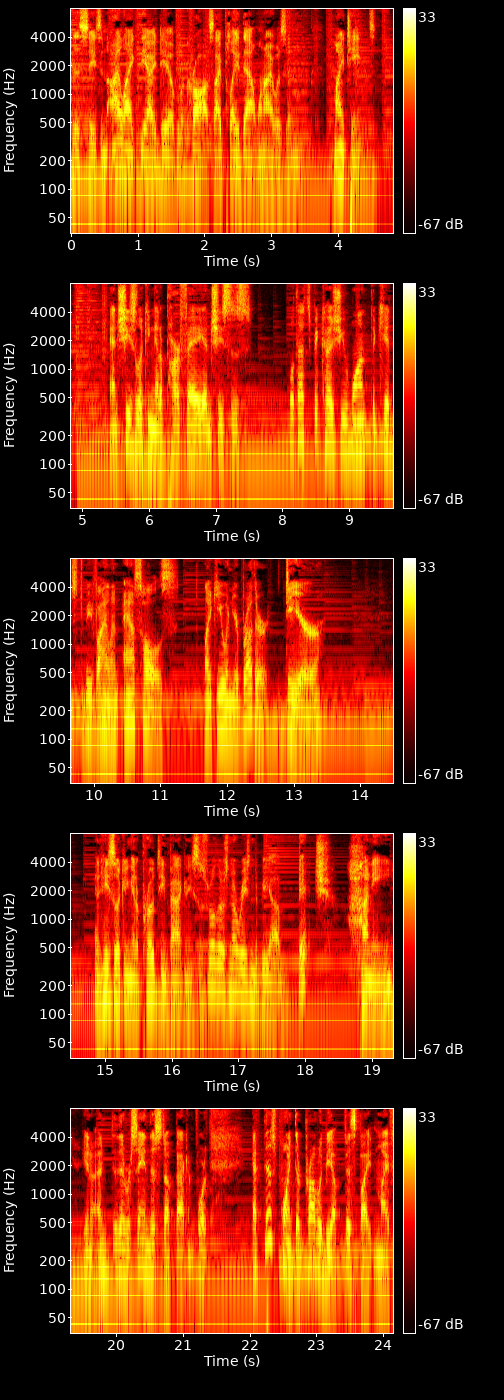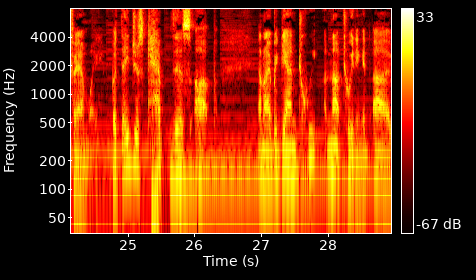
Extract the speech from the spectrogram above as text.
this season. I like the idea of lacrosse. I played that when I was in my teens. And she's looking at a parfait and she says, Well, that's because you want the kids to be violent assholes, like you and your brother, dear. And he's looking at a protein pack and he says, Well, there's no reason to be a bitch honey, you know, and they were saying this stuff back and forth. At this point, there'd probably be a fist fight in my family, but they just kept this up. And I began tweet, not tweeting it, uh,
